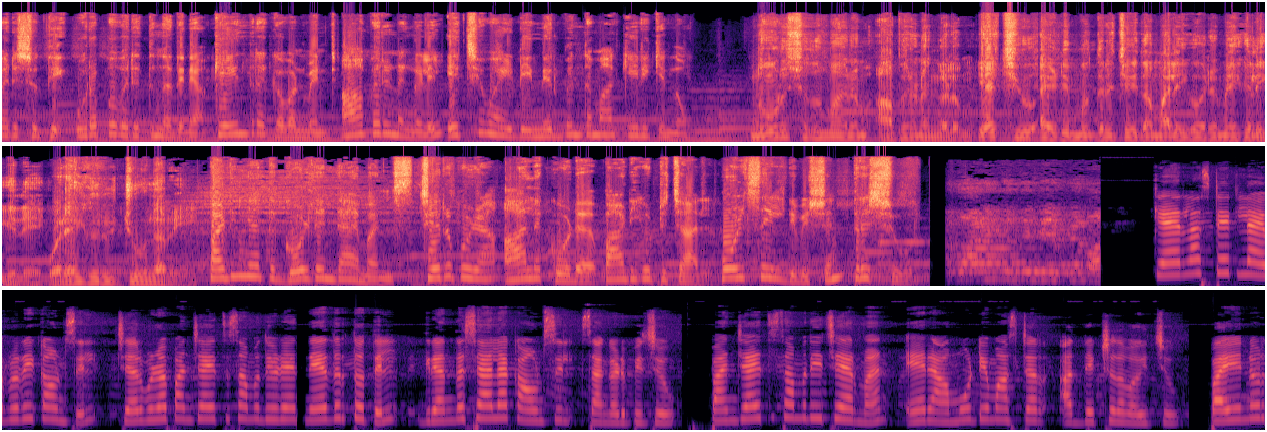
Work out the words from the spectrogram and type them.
പരിശുദ്ധി ഉറപ്പുവരുത്തുന്നതിന് കേന്ദ്ര ഗവൺമെന്റ് ആഭരണങ്ങളിൽ എച്ച് നിർബന്ധമാക്കിയിരിക്കുന്നു. നൂറ് ശതമാനം ആഭരണങ്ങളും എച്ച് യു ഐ ഡി മുദ്ര ചെയ്ത മലയോര മേഖലയിലെ ഒരേയൊരു ജ്വല്ലറി പടിഞ്ഞാത്ത് ഗോൾഡൻ ഡയമണ്ട്സ് ചെറുപുഴ ആലക്കോട് പാടിയൊട്ടിച്ചാൽ wholesale division Thrissur. Kerala state library council Cherupuzha panchayat സമിതിയുടെ നേതൃത്വത്തിൽ ഗ്രന്ഥശാല കൗൺസിൽ സംഘടിപ്പിച്ചു. പഞ്ചായത്ത് സമിതി ചെയർമാൻ എ രാമൂട്ടി മാസ്റ്റർ അധ്യക്ഷത വഹിച്ചു. Payyanur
